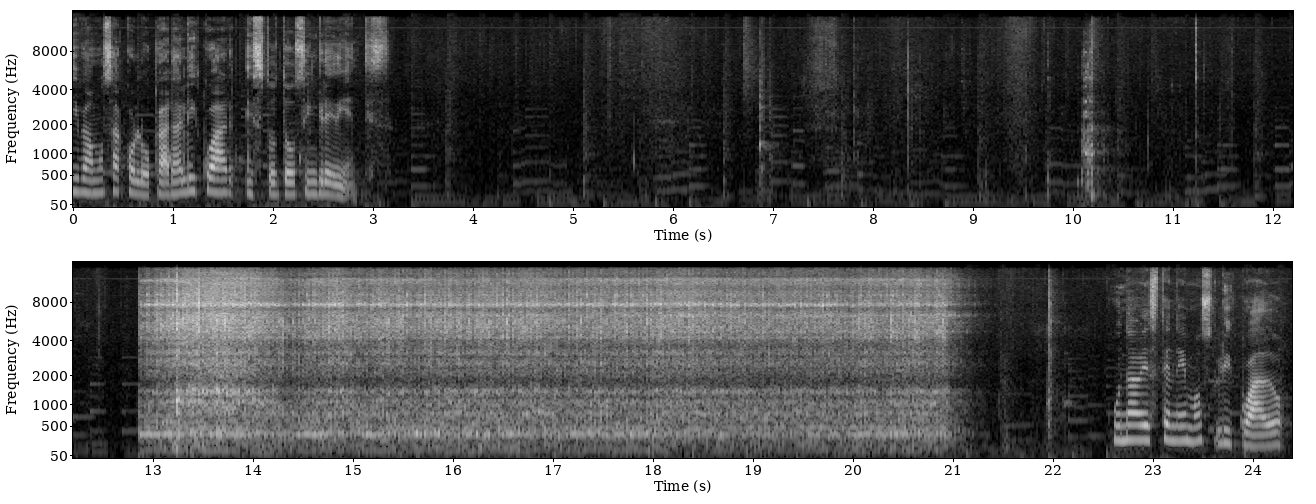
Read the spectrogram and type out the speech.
Y vamos a colocar a licuar estos dos ingredientes. Una vez tenemos licuado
